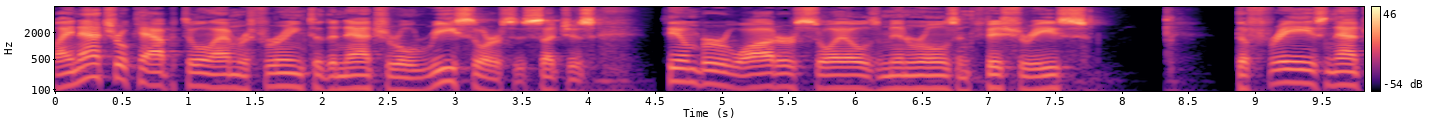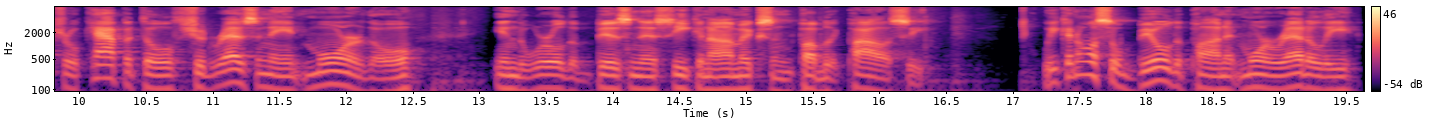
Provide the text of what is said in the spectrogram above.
By natural capital, I'm referring to the natural resources such as timber, water, soils, minerals, and fisheries. The phrase natural capital should resonate more, though, in the world of business, economics, and public policy. We can also build upon it more readily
